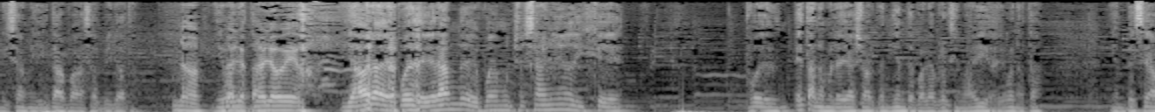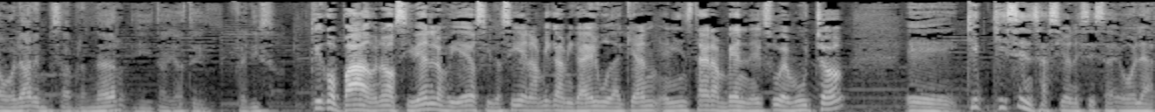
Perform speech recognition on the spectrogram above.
misión militar para ser piloto. No, no, lo, veo. Y ahora, después de grande, después de muchos años, dije, pues esta no me la voy a llevar pendiente para la próxima vida. Y bueno, está. Y empecé a volar, empecé a aprender y ta, ya estoy feliz. Qué copado, ¿no? Si ven los videos y lo siguen a Mica Micael Budakian en Instagram, ven, él sube mucho. Eh, ¿qué, ¿Qué sensación es esa de volar?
